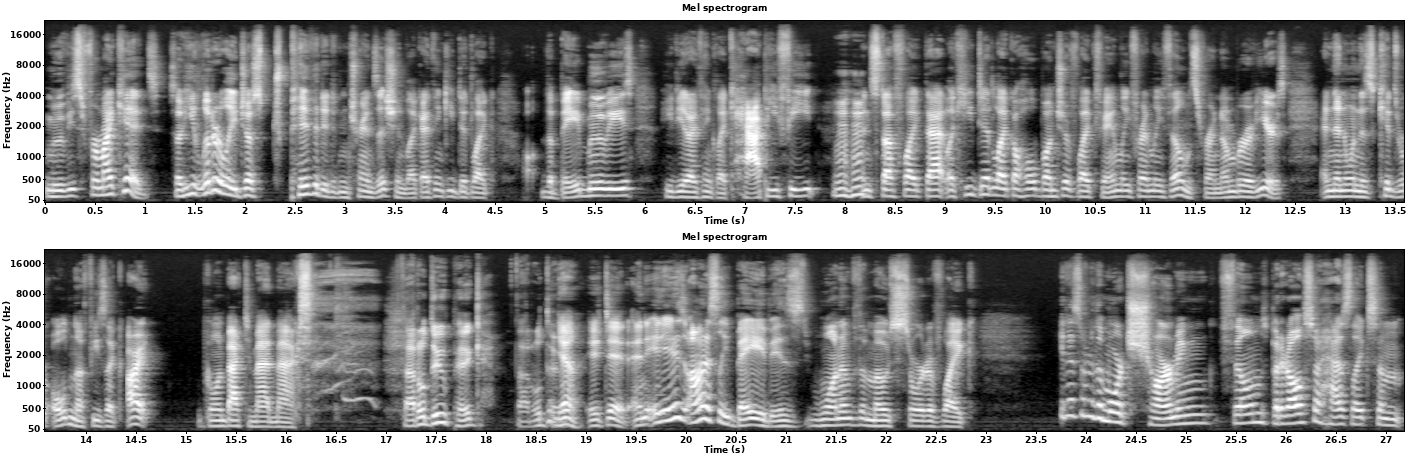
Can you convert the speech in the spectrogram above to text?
movies for my kids. So he literally just pivoted and transitioned. Like I think he did like the Babe movies. He did I think like Happy Feet Mm-hmm. and stuff like that. Like he did like a whole bunch of like family friendly films for a number of years. And then when his kids were old enough, he's like, "All right, going back to Mad Max." That'll do, pig. That'll do. yeah, it did. And it is honestly Babe is one of the most sort of like it is one of the more charming films, but it also has like some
